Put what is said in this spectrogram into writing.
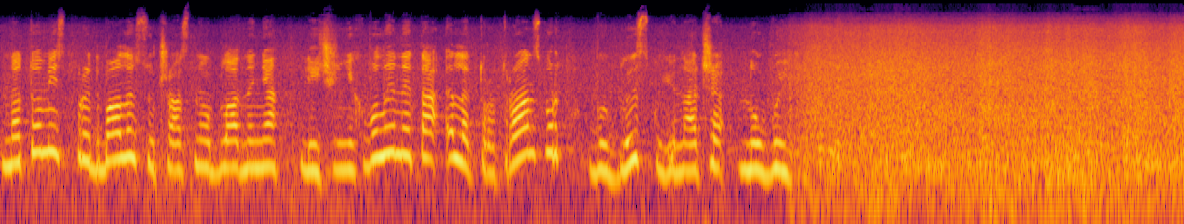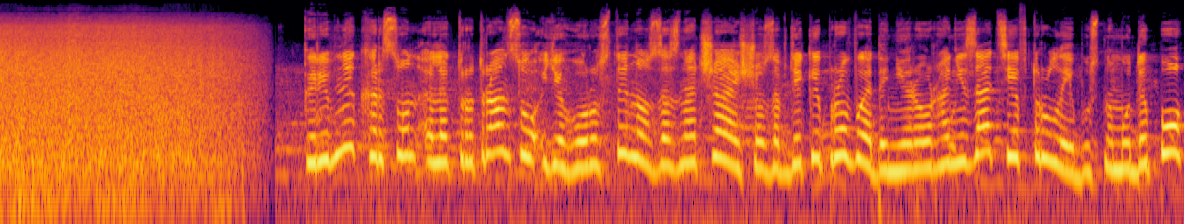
Натомість придбали сучасне обладнання, лічені хвилини та електротранспорт виблискує, наче новий. Керівник Херсон Електротрансу Єгор Устинов зазначає, що завдяки проведеній реорганізації в тролейбусному депо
